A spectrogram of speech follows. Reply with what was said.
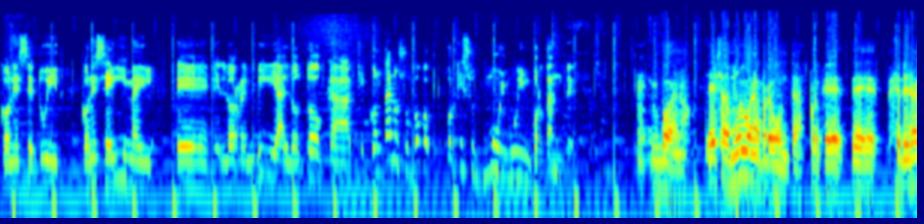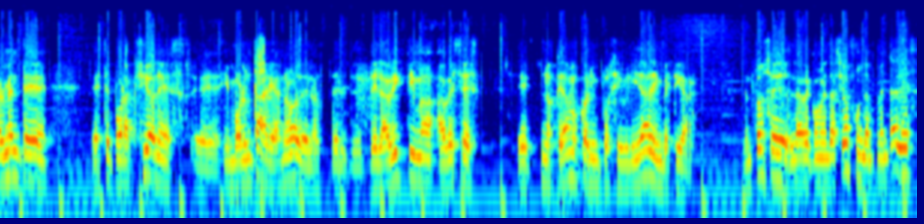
con ese tweet, con ese email? Eh, ¿Lo reenvía, lo toca? Que, contanos un poco, porque eso es muy, muy importante. Bueno, esa es muy buena pregunta, porque eh, generalmente este, por acciones eh, involuntarias ¿no? de, de, la víctima a veces eh, nos quedamos con imposibilidad de investigar. Entonces la recomendación fundamental es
